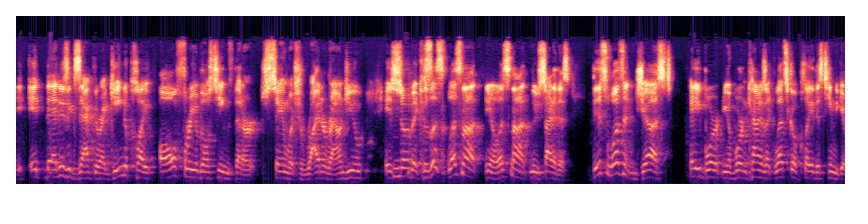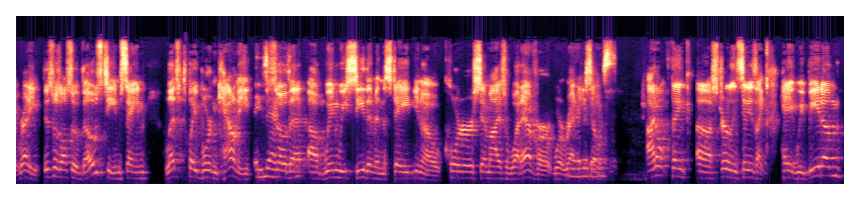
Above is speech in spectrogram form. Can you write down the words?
it, it, that is exactly right. Getting to play all three of those teams that are sandwiched right around you is so big. Because let's let's not you know let's not lose sight of this. This wasn't just hey, Borden, you know, Borden County is like, let's go play this team to get ready. This was also those teams saying, let's play Borden County exactly. so that uh, when we see them in the state, you know, quarter, semis, or whatever, we're ready. So I don't think uh, Sterling City is like, hey, we beat them.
